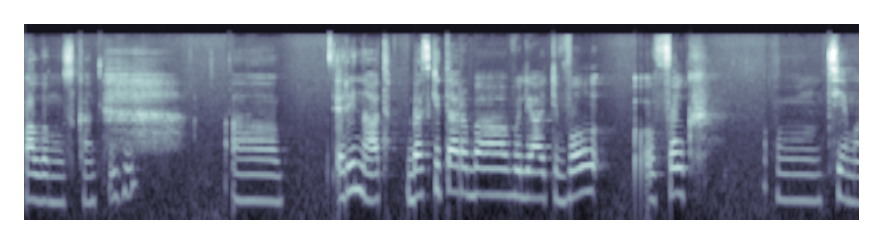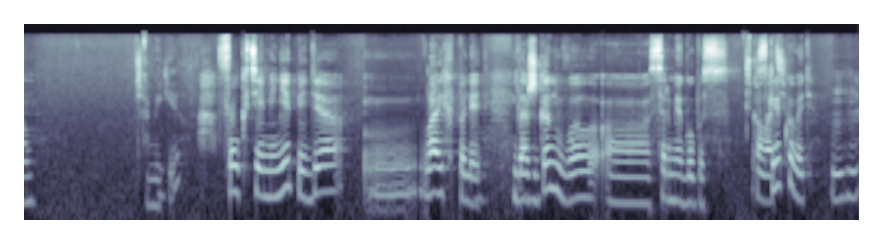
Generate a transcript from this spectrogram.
Палла музыкант. Ренат бас-гитара ба вылять в э, фолк тема. Чамиге. Фолк темине пиде лайх пелет. Дажган в э, серме губыс. Скрипковать? Мгм.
